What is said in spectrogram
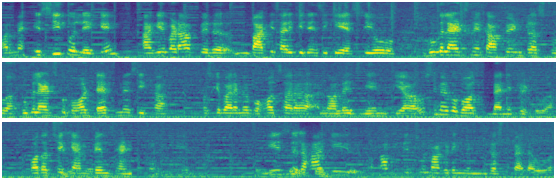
और मैं इसी को लेके आगे बढ़ा फिर बाकी सारी चीज़ें सीखी एस गूगल एड्स में काफ़ी इंटरेस्ट हुआ। गूगल एड्स को बहुत डेप्थ में सीखा उसके बारे में बहुत सारा नॉलेज गेन किया उससे मेरे को बहुत बेनिफिट हुआ। बहुत अच्छे कैंपेन्स हैंडल किए। तो ये रहा कि डिजिटल मार्केटिंग में इंटरेस्ट पैदा हुआ।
